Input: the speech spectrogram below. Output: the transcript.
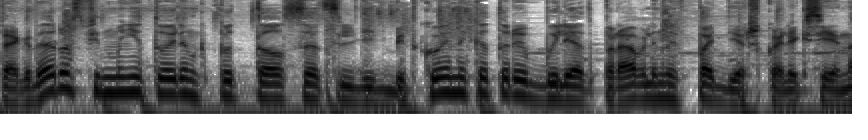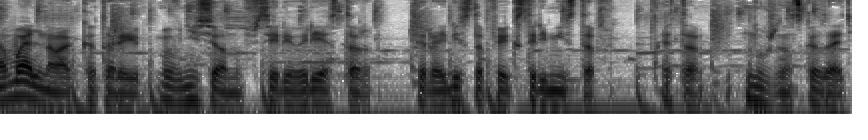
Тогда Росфинмониторинг пытался отследить биткоины, которые были отправлены в поддержку Алексея Навального, который внесен в сервер террористов и экстремистов. Это нужно сказать.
